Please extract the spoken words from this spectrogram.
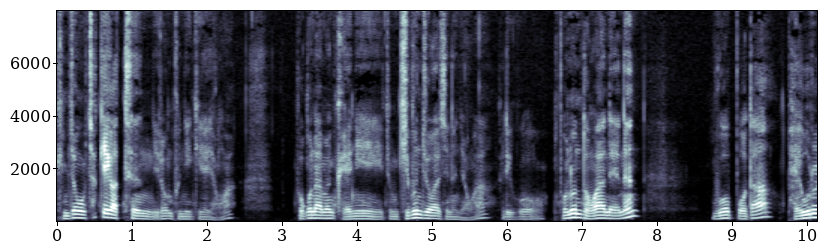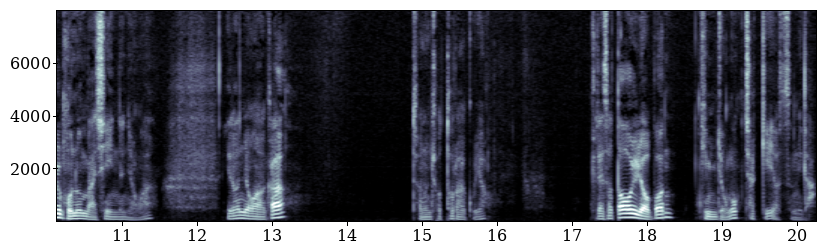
김정욱 찾기 같은 이런 분위기의 영화? 보고 나면 괜히 좀 기분 좋아지는 영화? 그리고 보는 동안에는 무엇보다 배우를 보는 맛이 있는 영화. 이런 영화가 저는 좋더라고요. 그래서 떠올려 본 김종욱 찾기였습니다.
